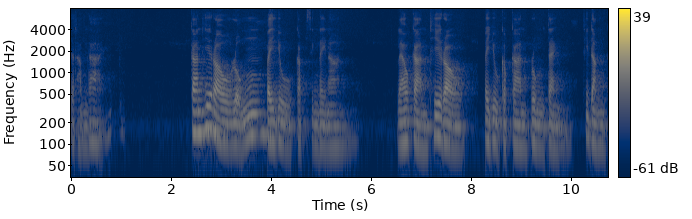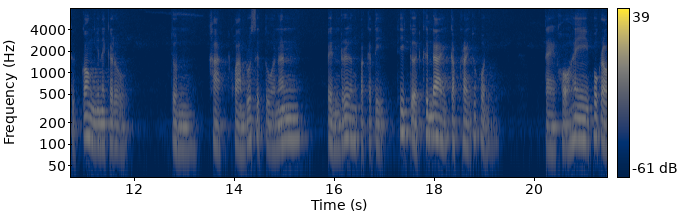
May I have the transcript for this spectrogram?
จะทำได้ การที่เราหลงไปอยู่กับสิ่งใดนาน แล้วการที่เราไปอยู่กับการปรุงแต่งที่ดังกึกก้องอยู่ในกระโหลกจนขาดความรู้สึกตัวนั้น เป็นเรื่องปกติที่เกิดขึ้นได้กับใครทุกคน แต่ขอให้พวกเรา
